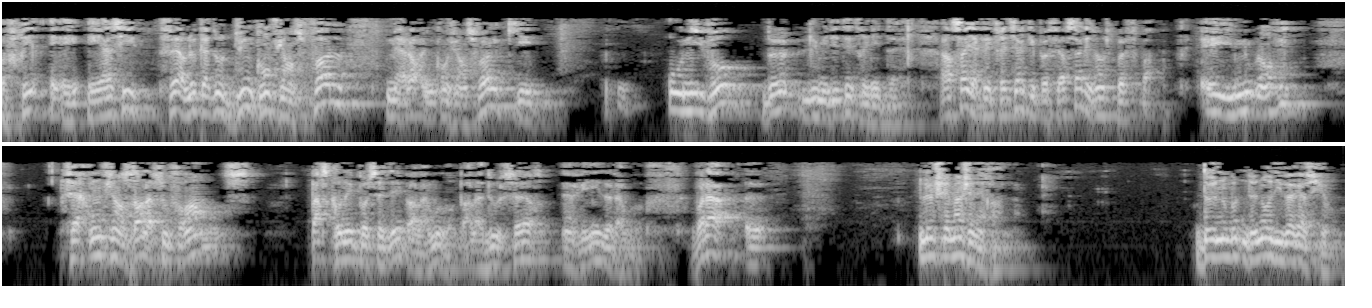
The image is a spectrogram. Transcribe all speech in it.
offrir et, ainsi faire le cadeau d'une confiance folle, mais alors une confiance folle qui est au niveau de l'humilité trinitaire. Alors ça, il n'y a que les chrétiens qui peuvent faire ça, les anges ne peuvent pas. Et ils nous l'envient. Faire confiance dans la souffrance, parce qu'on est possédé par l'amour, par la douceur infinie de l'amour. Voilà euh, le schéma général de nos divagations.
